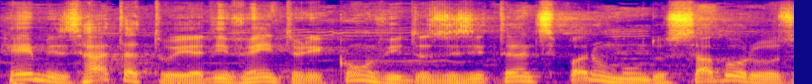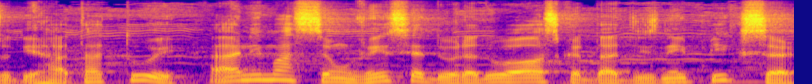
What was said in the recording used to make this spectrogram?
Remis Ratatouille Adventure convida os visitantes para um mundo saboroso de Ratatouille, a animação vencedora do Oscar da Disney Pixar,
